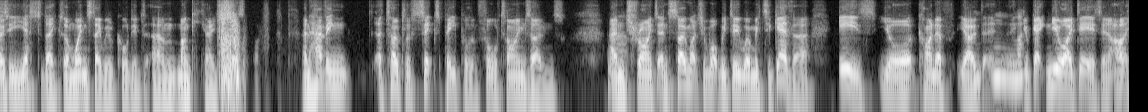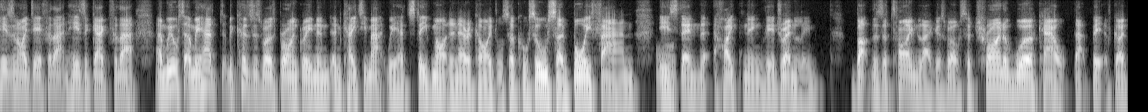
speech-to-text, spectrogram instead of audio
Josie yesterday because on Wednesday we recorded um, Monkey Cage, and having a total of six people in four time zones, and trying to. And so much of what we do when we're together is you're kind of you know th- Mhm. you're getting new ideas and oh here's an idea for that and here's a gag for that and we also and we had because as well as Brian Greene and, and Katie Mack we had Steve Martin and Eric Idle so of course also boy fan is then heightening the adrenaline but there's a time lag as well. So trying to work out that bit of going,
